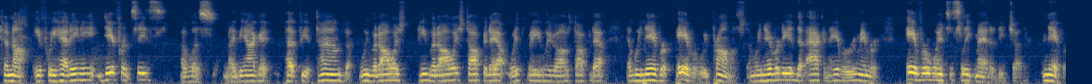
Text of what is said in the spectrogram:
to not, if we had any differences, it was maybe I get puffy at times, but we would always, he would always talk it out with me. We'd always talk it out, And we never, ever, we promised, and we never did that I can ever remember, ever went to sleep mad at each other. Never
